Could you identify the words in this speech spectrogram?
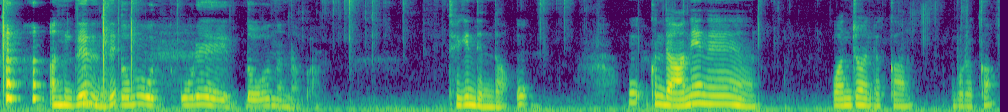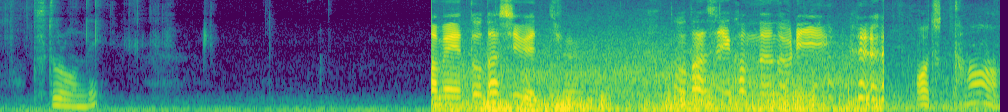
안 되는데? 너무 오래 넣어놨나 봐. 되긴 된다. 어? 어? 근데 안에는 완전 약간 뭐랄까? 부드러운데? 다음에 또다시 외출. 또다시 걷는 우리. 와 좋다.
